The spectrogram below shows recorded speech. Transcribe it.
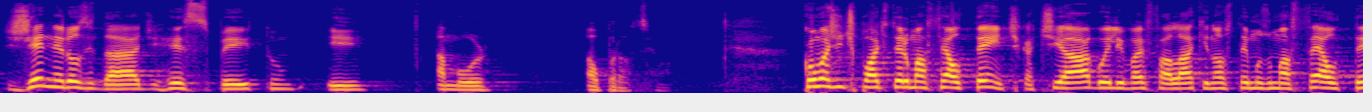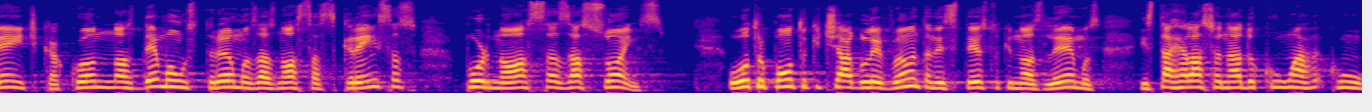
generosidade, respeito e amor ao próximo. Como a gente pode ter uma fé autêntica? Tiago ele vai falar que nós temos uma fé autêntica quando nós demonstramos as nossas crenças por nossas ações. O outro ponto que Tiago levanta nesse texto que nós lemos está relacionado com a, com,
